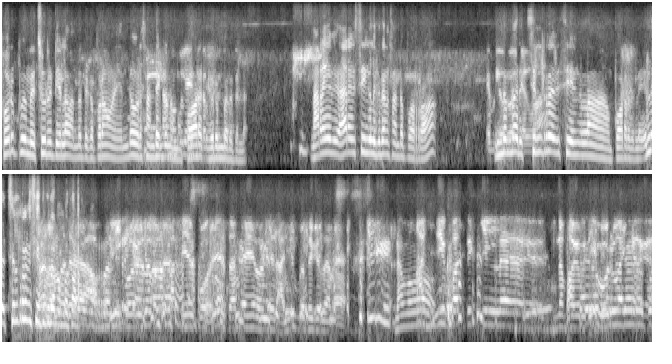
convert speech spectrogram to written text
பொறுப்பு மெச்சூரிட்டி எல்லாம் வந்ததுக்கு அப்புறம் எந்த ஒரு சண்டைக்கும் நம்ம போறதுக்கு விரும்புறது இல்ல. நிறைய வேற விஷயங்களுக்கு தான் சண்டை போடுறோம். இந்த ஒரு மாதிரி சில்லற விஷயங்கள்லாம் போடுறது இல்ல இல்ல சில்லற விஷயத்துக்கு தான் நம்ம சண்டை போடுறோம். சண்டையே போடுறது சண்டையே வந்து அஞ்சு பத்துக்கு தானே? நம்ம அஞ்சு பத்துக்கு இல்ல. ஒரு கூட வாய்க்கு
